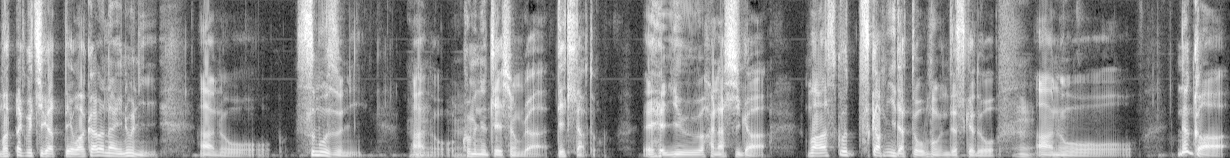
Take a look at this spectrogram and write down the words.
全く違ってわからないのに、あの、スムーズに、あの、コミュニケーションができたという話が、まあ、あそこつかみだと思うんですけど、うん。あのなんか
